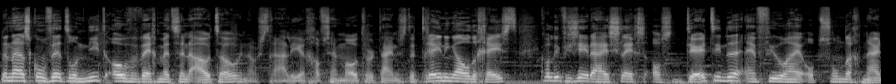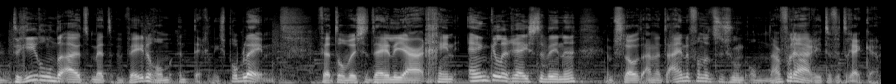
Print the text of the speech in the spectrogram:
Daarnaast kon Vettel niet overweg met zijn auto. In Australië gaf zijn motor tijdens de training al de geest. Kwalificeerde hij slechts als dertiende en viel hij op zondag naar drie ronden uit met wederom een technisch probleem. Vettel wist het hele jaar geen enkele race te winnen en besloot aan het einde van het seizoen om naar Ferrari te vertrekken.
